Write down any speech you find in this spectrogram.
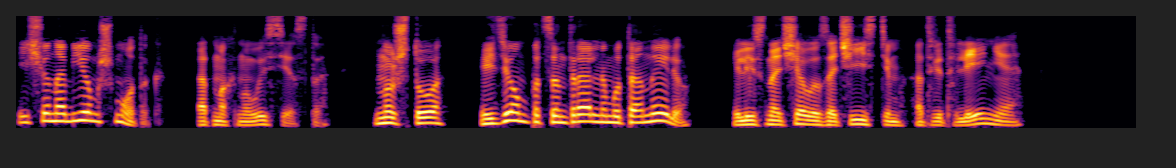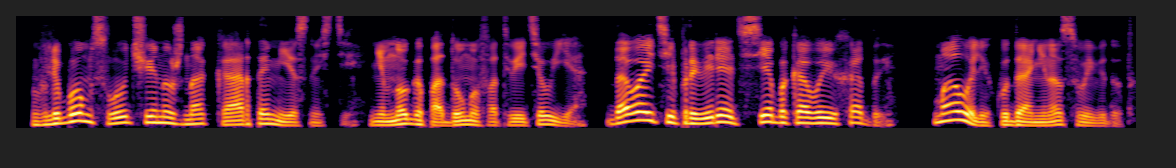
еще набьем шмоток», — отмахнулась Сеста. «Ну что, идем по центральному тоннелю? Или сначала зачистим ответвление?» «В любом случае нужна карта местности», — немного подумав, ответил я. «Давайте проверять все боковые ходы. Мало ли, куда они нас выведут.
